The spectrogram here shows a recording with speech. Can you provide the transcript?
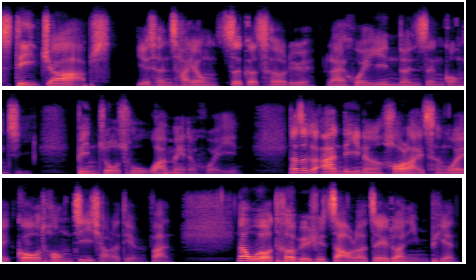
，Steve Jobs 也曾采用这个策略来回应人身攻击，并做出完美的回应。那这个案例呢，后来成为沟通技巧的典范。那我有特别去找了这一段影片。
